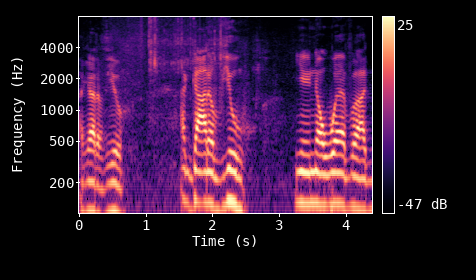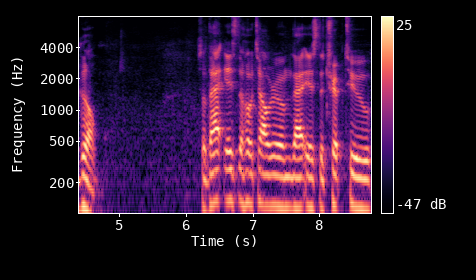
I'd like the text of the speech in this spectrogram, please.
I got a view. I got a view. You know, wherever I go. So that is the hotel room. That is the trip to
